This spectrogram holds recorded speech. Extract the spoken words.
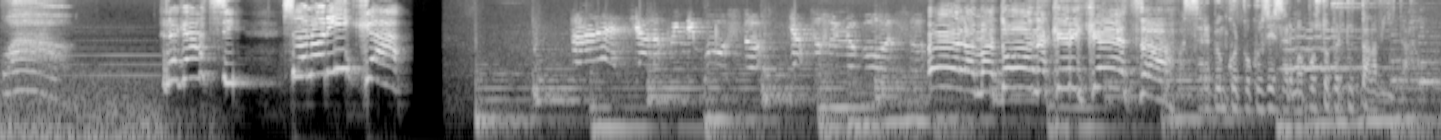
Wow! Ragazzi, sono ricca! Sono Alessia, la quindi busto, ghiaccio sul mio polso. Eh, la madonna, che ricchezza! Ma sarebbe un colpo così e saremmo a posto per tutta la vita.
